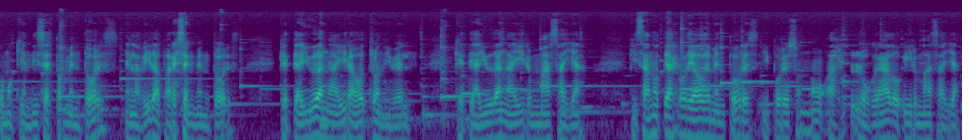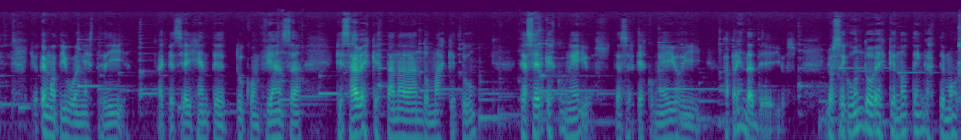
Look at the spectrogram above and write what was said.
como quien dice, estos mentores. En la vida aparecen mentores que te ayudan a ir a otro nivel, que te ayudan a ir más allá. Quizá no te has rodeado de mentores y por eso no has logrado ir más allá. Yo te motivo en este día a que si hay gente de tu confianza que sabes que está nadando más que tú, te acerques con ellos, te acerques con ellos y aprendas de ellos. Lo segundo es que no tengas temor,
